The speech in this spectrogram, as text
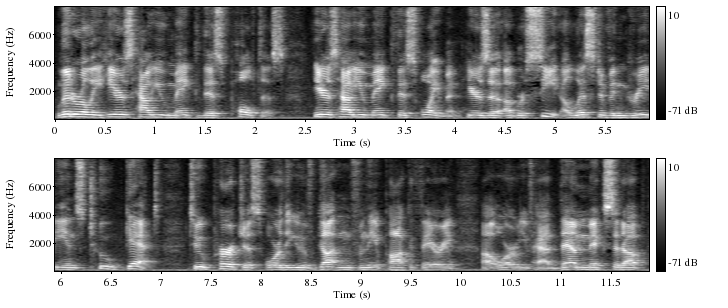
Literally, here's how you make this poultice. Here's how you make this ointment. Here's a, a receipt, a list of ingredients to get, to purchase, or that you have gotten from the apothecary, uh, or you've had them mix it up.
